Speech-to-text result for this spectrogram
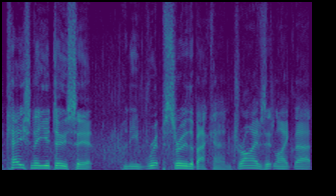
Occasionally you do see it, and he rips through the backhand, drives it like that.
